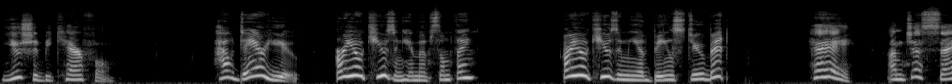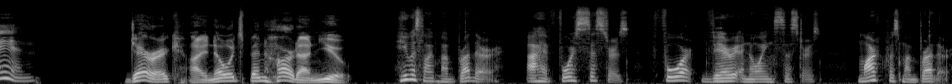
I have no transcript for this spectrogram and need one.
You should be careful. How dare you? Are you accusing him of something? Are you accusing me of being stupid? Hey, I'm just saying. Derek, I know it's been hard on you. He was like my brother. I have four sisters, four very annoying sisters. Mark was my brother.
